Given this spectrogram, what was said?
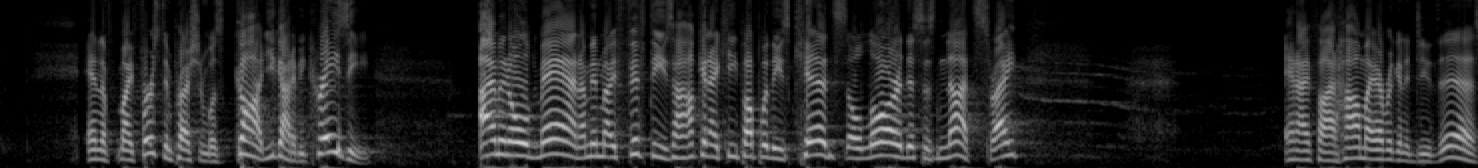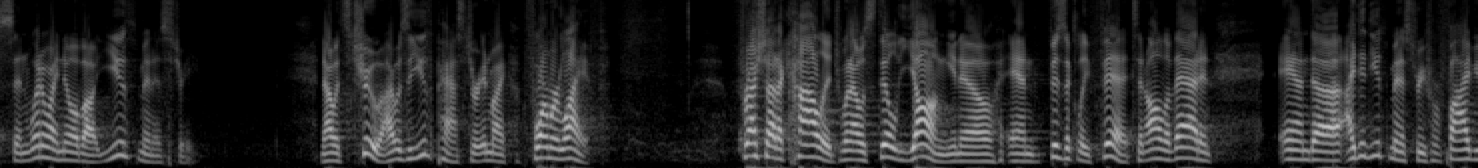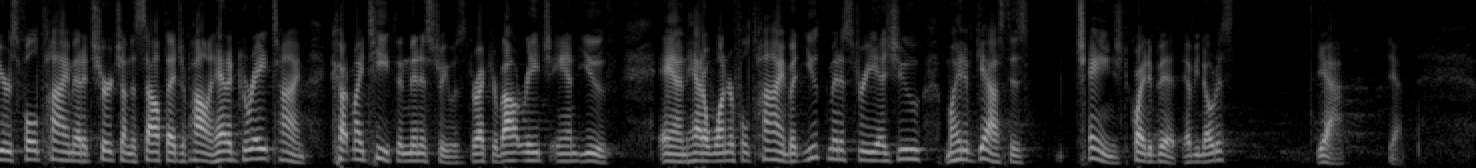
And the, my first impression was, God, you got to be crazy. I'm an old man. I'm in my 50s. How can I keep up with these kids? Oh, Lord, this is nuts, right? And I thought, how am I ever going to do this? And what do I know about youth ministry? Now, it's true, I was a youth pastor in my former life. Fresh out of college when I was still young, you know, and physically fit and all of that. And, and uh, I did youth ministry for five years full time at a church on the south edge of Holland. Had a great time. Cut my teeth in ministry. Was director of outreach and youth, and had a wonderful time. But youth ministry, as you might have guessed, has changed quite a bit. Have you noticed? Yeah, yeah.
